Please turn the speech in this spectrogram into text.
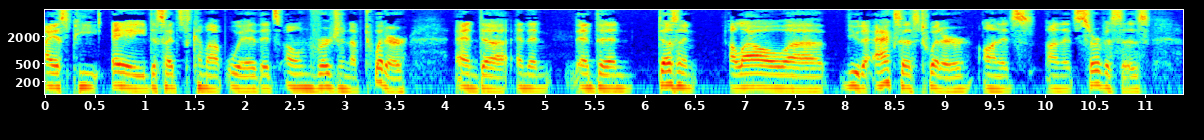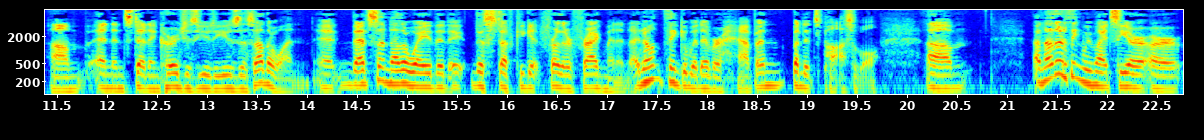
ISP A decides to come up with its own version of Twitter and, uh, and then, and then doesn't allow, uh, you to access Twitter on its, on its services. Um, and instead encourages you to use this other one. And that's another way that it, this stuff could get further fragmented. I don't think it would ever happen, but it's possible. Um, Another thing we might see are, are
